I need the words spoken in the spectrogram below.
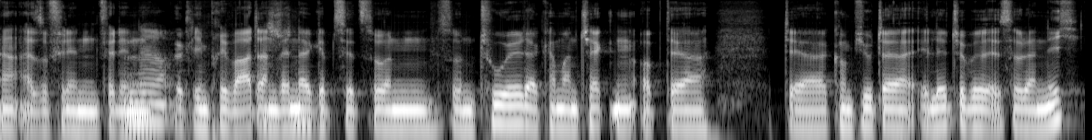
Ja, also für den, für den ja, wirklichen Privatanwender gibt es jetzt so ein, so ein Tool, da kann man checken, ob der, der Computer eligible ist oder nicht.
